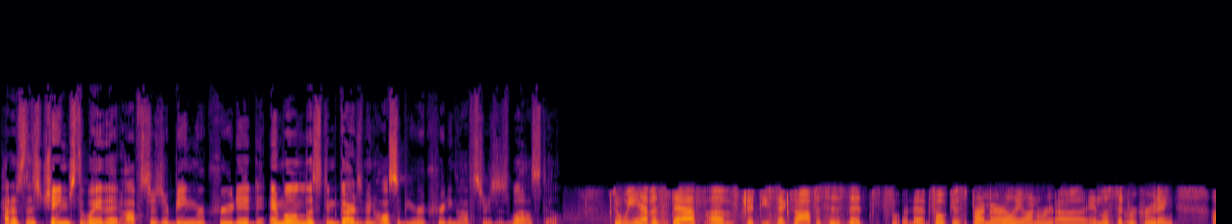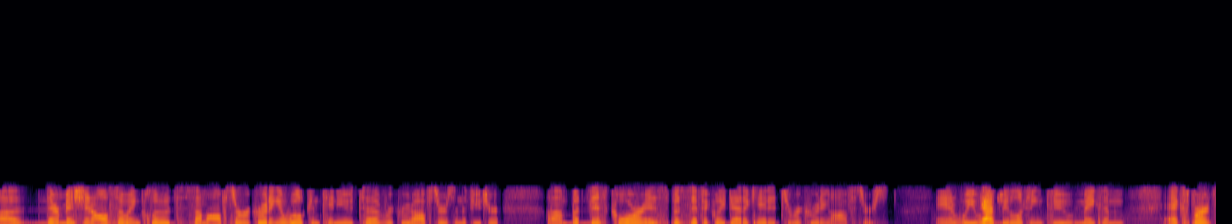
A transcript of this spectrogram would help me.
How does this change the way that officers are being recruited? And will enlisted guardsmen also be recruiting officers as well still? So we have a staff of 56 offices that that focus primarily on uh, enlisted recruiting. Uh, their mission also includes some officer recruiting, and we'll continue to recruit officers in the future. Um, but this corps is specifically dedicated to recruiting officers and we will gotcha. be looking to make them experts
